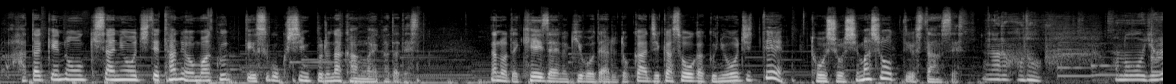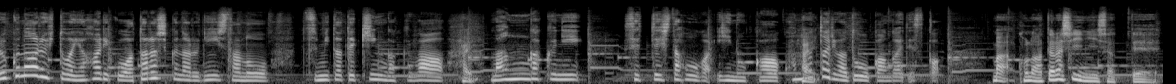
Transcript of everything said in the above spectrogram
畑の大きさに応じて種をまくっていうすごくシンプルな考え方です。なので経済の規模であるとか時価総額に応じて投資をしましょうっていうスタンスです。なるほど。あの余力のある人はやはりこう新しくなるニーサの積み立て金額は満額に、はい設定した方がいいのかこの辺りはどうお考えですか、はい、まあ、この新しい NISA って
